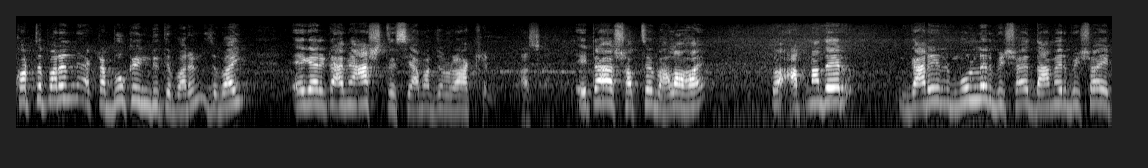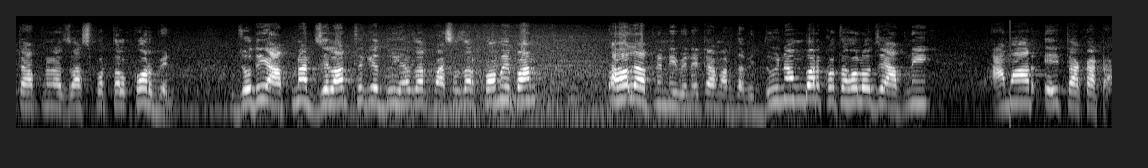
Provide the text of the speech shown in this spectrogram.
করতে পারেন একটা বুকিং দিতে পারেন যে ভাই এই গাড়িটা আমি আসতেছি আমার জন্য রাখেন। আচ্ছা। এটা সবচেয়ে ভালো হয়। তো আপনাদের গাড়ির মূল্যের বিষয়ে দামের বিষয়ে এটা আপনারা যাচ পড়তাল করবেন। যদি আপনার জেলার থেকে দুই হাজার পাঁচ হাজার কমে পান তাহলে আপনি নেবেন। এটা আমার দাবি। দুই নাম্বার কথা হলো যে আপনি আমার এই টাকাটা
